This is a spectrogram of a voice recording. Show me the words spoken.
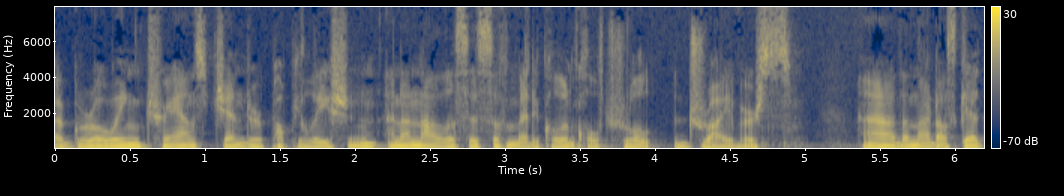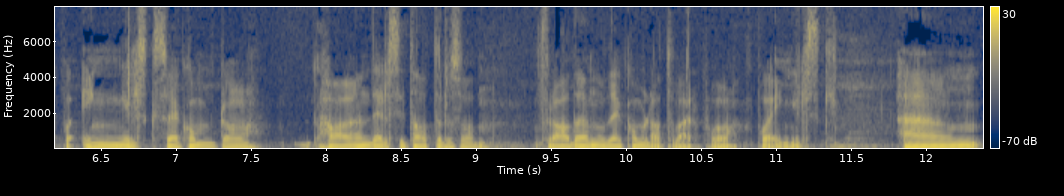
A Growing Transgender Population An Analysis of Medical and Cultural Drivers. Eh, Den er da skrevet på engelsk, så jeg kommer til å ha en del sitater og sånn fra den, og det kommer da til å være på, på engelsk. Um,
